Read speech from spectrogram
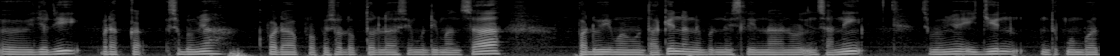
e, Jadi pada sebelumnya kepada Profesor Dr. Lasimuddin Mansa Pak Dwi Imam Muntakin dan Ibu Nislina Nur Insani Sebelumnya izin untuk membuat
